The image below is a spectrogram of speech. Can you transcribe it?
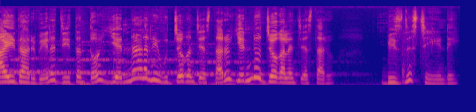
ఐదారు వేల జీతంతో ఎన్నాళ్ళని ఉద్యోగం చేస్తారు? ఎన్ని ఉద్యోగాలను చేస్తారు? బిజినెస్ చేయండి.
